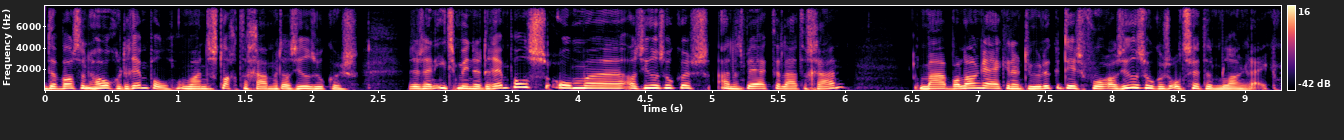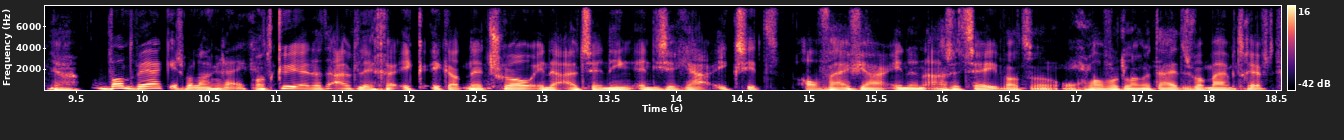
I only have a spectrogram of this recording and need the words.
Er was een hoge drempel om aan de slag te gaan met asielzoekers. Er zijn iets minder drempels om eh, asielzoekers aan het werk te laten gaan. Maar belangrijker natuurlijk, het is voor asielzoekers ontzettend belangrijk. Ja. Want werk is belangrijk. Want kun jij dat uitleggen? Ik, ik had net Schro in de uitzending en die zegt: Ja, ik zit al vijf jaar in een AZC, wat een ongelooflijk lange tijd is, wat mij betreft.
